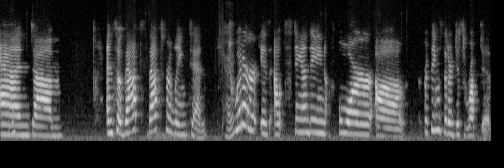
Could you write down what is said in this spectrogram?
and um, and so that's that's for LinkedIn. Okay. Twitter is outstanding for uh, for things that are disruptive,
